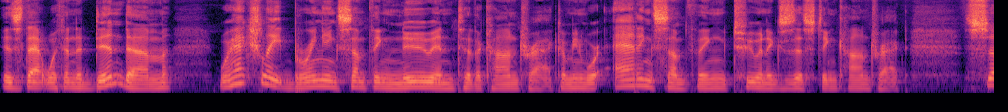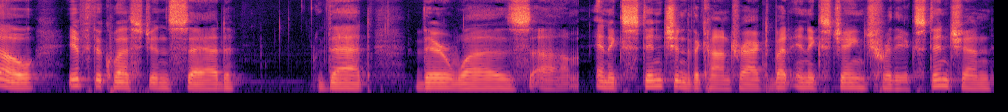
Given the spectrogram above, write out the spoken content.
is that with an addendum, we're actually bringing something new into the contract. I mean, we're adding something to an existing contract. So, if the question said that there was um, an extension to the contract, but in exchange for the extension,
